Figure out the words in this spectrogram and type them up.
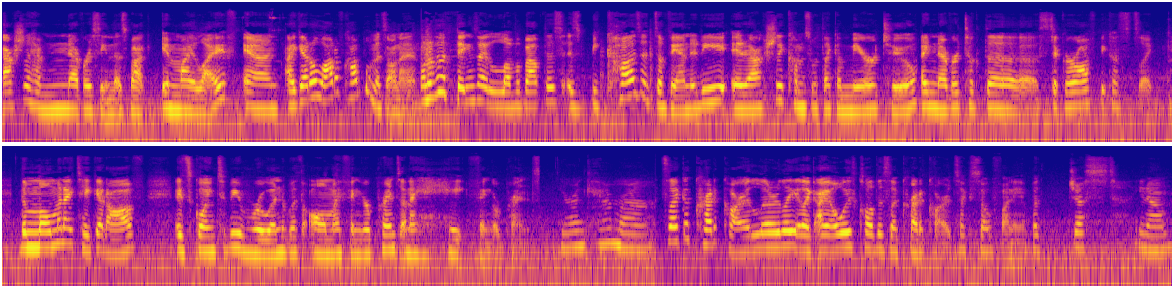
actually have never seen this bag in my life and I get a lot of compliments on it. One of the things I love about this is because it's a vanity, it actually comes with like a mirror too. I never took the sticker off because it's like, the moment I take it off, it's going to be ruined with all my fingerprints and I hate fingerprints. You're on camera. It's like a credit card, literally, like I always call this a credit card. It's like so funny, but just, you know,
